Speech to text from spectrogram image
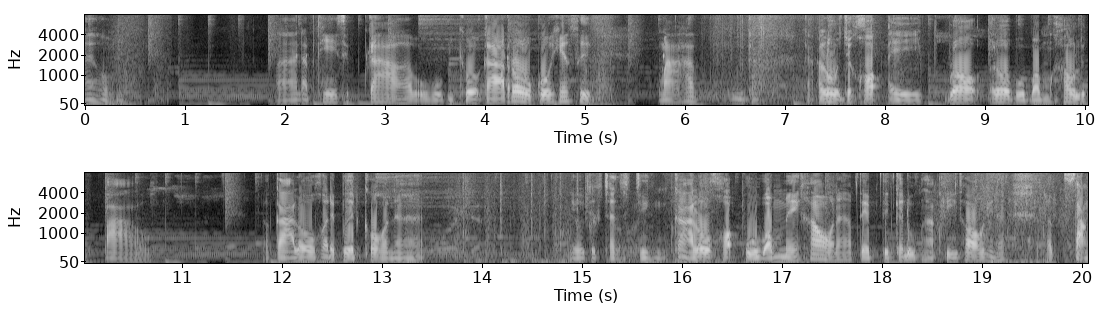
ครับผมมาดับที่ 19 ครับ โอ้โหบิโกกาโร่โกเคสึมาครับกาโร่จะเคาะไอ้โร่โร่บุบอมเข้าหรือเปล่า แล้วกาโร่เขาได้เปิดก่อนนะฮะ เดี๋ยวจะจัดจริงกาโร่เคาะปูบอมไม่เข้านะครับแต่ติดกระดูกหักสีทองอยู่นะแล้วฝัง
